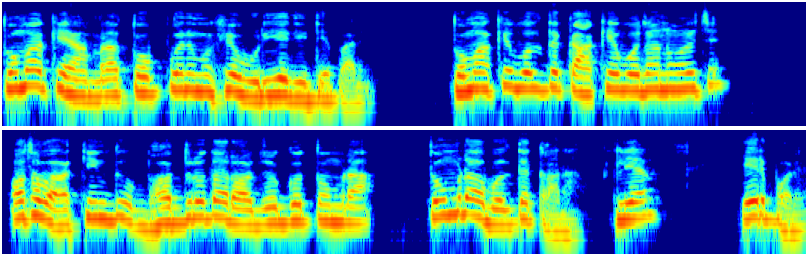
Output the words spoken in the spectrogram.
তোমাকে আমরা তোপ্পের মুখে উড়িয়ে দিতে পারি। তোমাকে বলতে কাকে বোঝানো হয়েছে? অথবা কিন্তু ভদ্রতার অযোগ্য তোমরা তোমরা বলতে কারা? ক্লিয়ার এরপরে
